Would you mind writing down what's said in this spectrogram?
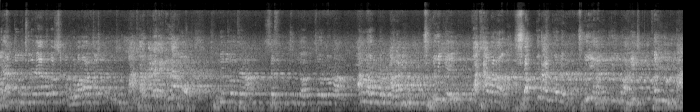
মায়ের জন্য ছুরি চলছে না, শেষ পর্যন্ত হয়তো না। আল্লাহ আলামিন ছুরিকে কথা বলা শক্তি দান করলেন। ছুরি হযরত ইব্রাহিম খলিলুল্লাহ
